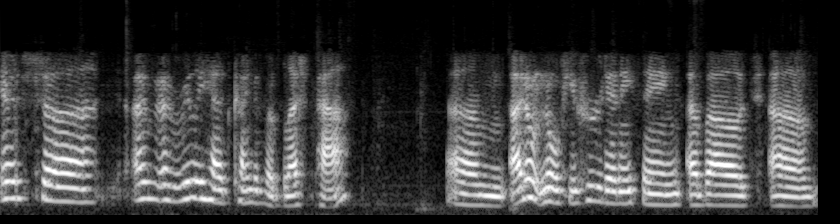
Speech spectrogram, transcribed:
it's uh, I've, I've really had kind of a blessed path. Um, I don't know if you heard anything about um,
